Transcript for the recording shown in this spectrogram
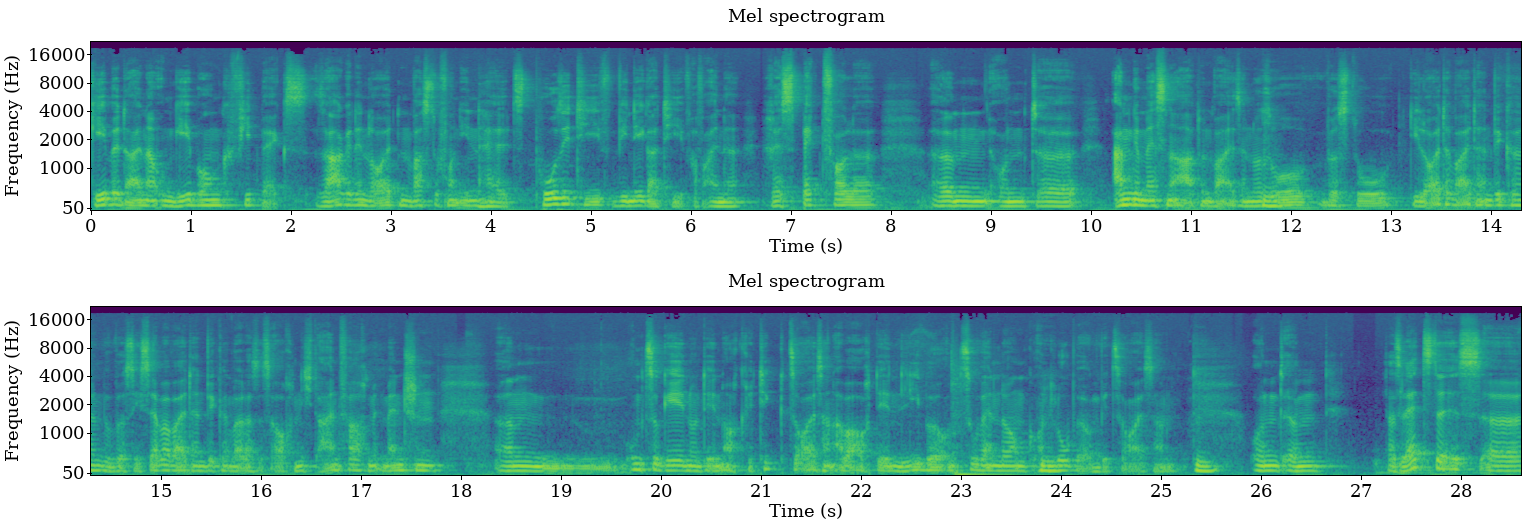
Gebe deiner Umgebung Feedbacks. Sage den Leuten, was du von ihnen hältst. Positiv wie negativ. Auf eine respektvolle ähm, und äh, angemessene Art und Weise. Nur mhm. so wirst du die Leute weiterentwickeln, du wirst dich selber weiterentwickeln, weil das ist auch nicht einfach mit Menschen umzugehen und denen auch Kritik zu äußern, aber auch denen Liebe und Zuwendung und mhm. Lob irgendwie zu äußern. Mhm. Und ähm, das letzte ist äh,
